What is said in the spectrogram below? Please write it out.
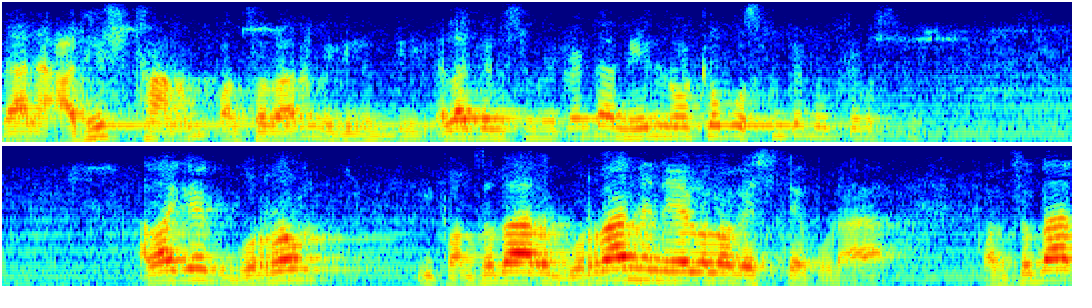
దాని అధిష్టానం పంచదార మిగిలింది. ఎలా తెలుస్తుంది మీకంటే? ఆ నీళ్ళు నోట్లోకి వస్తుంటే మీకు తెలుస్తుంది. అలాగే గుర్రం ఈ పంచదార గుర్రాన్ని నీళ్ళలో వేస్తే కూడా పంచదార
